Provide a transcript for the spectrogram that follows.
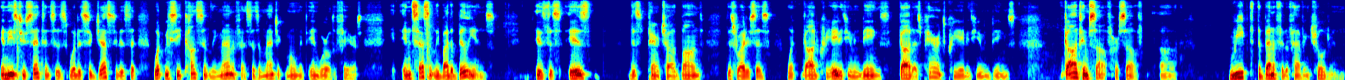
in these two sentences, what is suggested is that what we see constantly manifest as a magic moment in world affairs, incessantly by the billions, is this is this parent child bond, this writer says, when God created human beings, God as parent created human beings, God Himself, herself, uh, reaped the benefit of having children.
